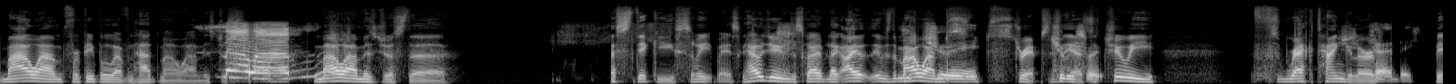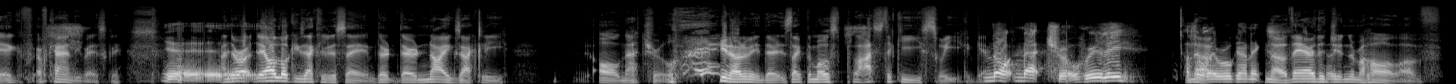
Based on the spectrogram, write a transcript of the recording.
Maoam, for people who haven't had Maoam, is just Maoam is just a a sticky sweet, basically. How would you even describe? Like I, it was the chewy- s- strips. chewy a chewy, rectangular Candy. bit of candy, basically. Yeah. And they're they all look exactly the same. They're they're not exactly all natural. you know what I mean? They're, it's like the most plasticky sweet you could get. not natural, really. I No. thought they were organic. No, they are the Jinder Mahal of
